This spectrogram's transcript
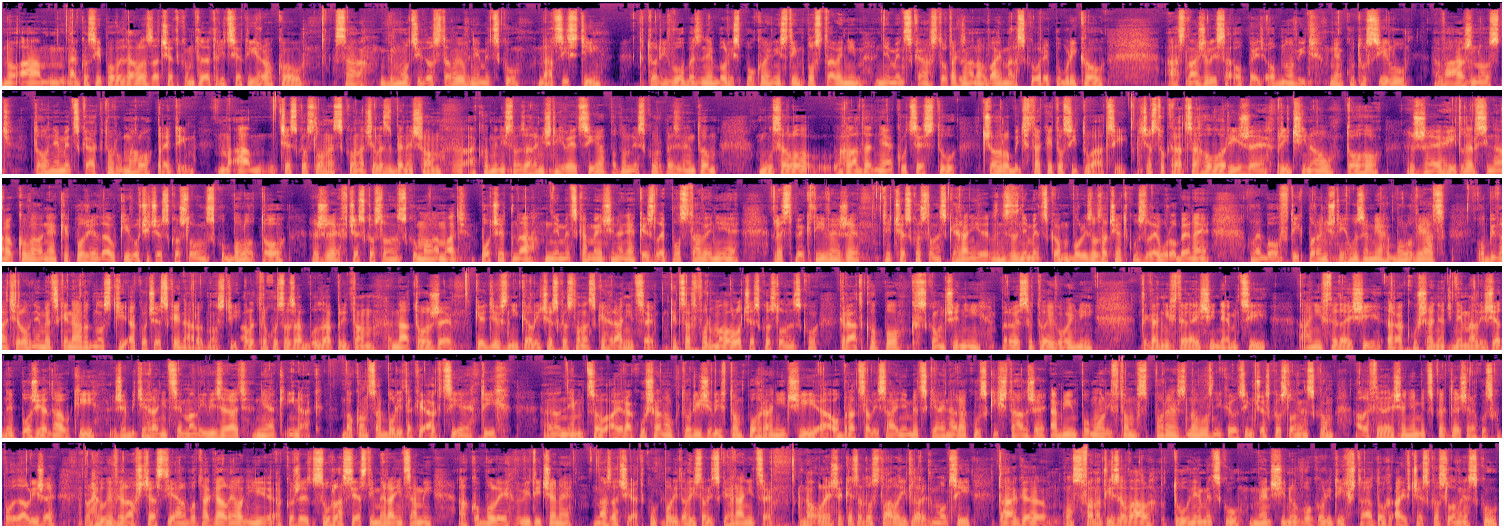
No a ako si povedal, začiatkom teda 30. rokov sa k moci dostávajú v Nemecku nacisti, ktorí vôbec neboli spokojní s tým postavením Nemecka, s tou tzv. Weimarskou republikou a snažili sa opäť obnoviť nejakú tú sílu vážnosť toho Nemecka, ktorú malo predtým. No a Československo na čele s Benešom ako ministrom zahraničných vecí a potom neskôr prezidentom muselo hľadať nejakú cestu, čo robiť v takejto situácii. Častokrát sa hovorí, že príčinou toho, že Hitler si narokoval nejaké požiadavky voči Československu bolo to, že v Československu mala mať početná nemecká menšina nejaké zlé postavenie, respektíve, že tie československé hranice s Nemeckom boli zo začiatku zle urobené, lebo v tých poraničných územiach bolo viac obyvateľov nemeckej národnosti ako českej národnosti. Ale trochu sa zabúda pritom na to, že keď vznikali československé hranice, keď sa formovalo Československo krátko po skončení Prvej svetovej vojny, tak ani vtedajší Nemci ani vtedajší Rakúšania nemali žiadne požiadavky, že by tie hranice mali vyzerať nejak inak. Dokonca boli také akcie tých Nemcov aj Rakúšanov, ktorí žili v tom pohraničí a obracali sa aj nemecky aj na rakúsky štát, že aby im pomohli v tom spore s novoznikajúcim Československom, ale vtedajšie Nemecko a vtedajšie Rakúsko povedali, že prajú im veľa šťastia alebo tak, ale oni akože súhlasia s tými hranicami, ako boli vytýčené na začiatku. Boli to historické hranice. No lenže keď sa dostal Hitler k moci, tak e, on sfanatizoval tú nemeckú menšinu v okolitých štátoch aj v Československu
